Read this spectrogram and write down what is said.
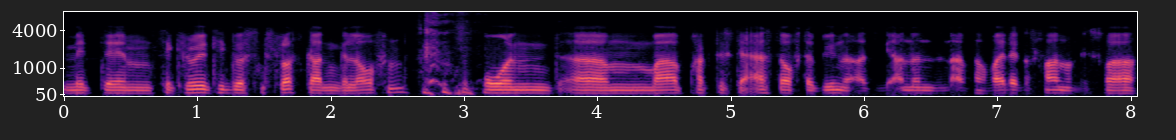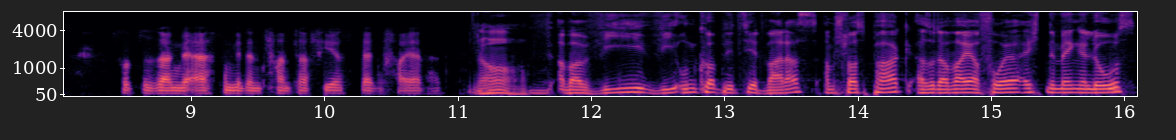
mit dem Security durch den Schlossgarten gelaufen. Und ähm, war praktisch der Erste auf der Bühne. Also die anderen sind einfach weitergefahren. Und ich war sozusagen der Erste mit den Fanta 4s, der gefeiert hat. Oh. Aber wie, wie unkompliziert war das am Schlosspark? Also da war ja vorher echt eine Menge los.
